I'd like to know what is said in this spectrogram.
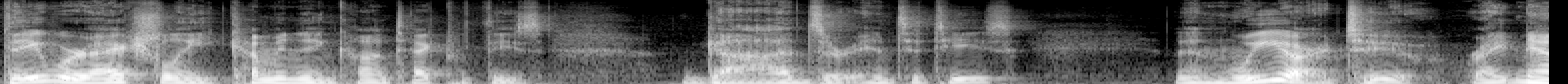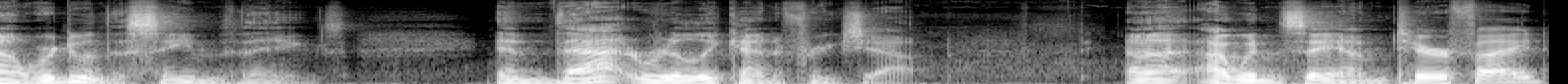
they were actually coming in contact with these gods or entities, then we are too. Right now, we're doing the same things, and that really kind of freaks you out. Uh, I wouldn't say I'm terrified,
